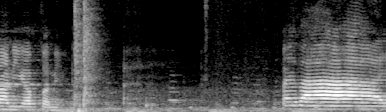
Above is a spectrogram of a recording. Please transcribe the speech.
ท่านี้ครับตอนนี้บายบาย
